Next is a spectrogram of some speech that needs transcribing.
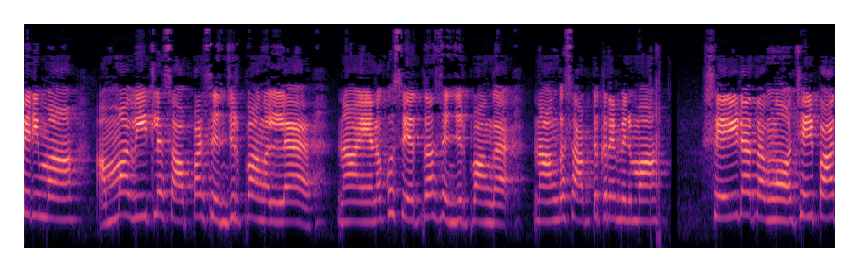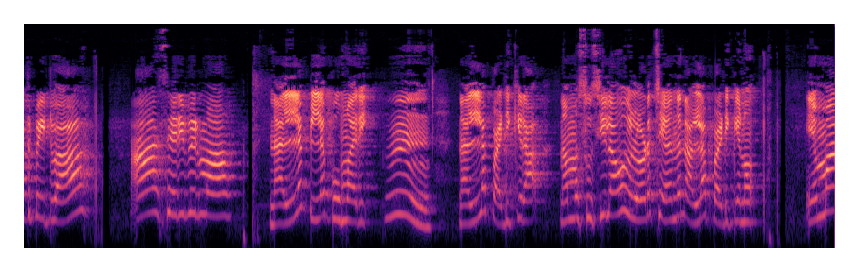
பெரியம்மா அம்மா வீட்ல சாப்பாடு செஞ்சிருப்பாங்கல்ல. நான் எனக்கும் சேர்த்து தான் செஞ்சிருப்பாங்க. நான் அங்க சாப்பிட்டுக்கிறேன் பெரியம்மா. சரிடா தங்கம். சரி பார்த்து போயிட்டு வா. ஆ சரி பெரியம்மா. நல்ல பிள்ளை பூமாரி. ம் நல்லா படிக்கிறா. நம்ம சுசிலாவும் இவளோட சேர்ந்து நல்லா படிக்கணும். எம்மா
